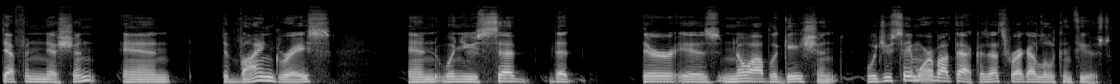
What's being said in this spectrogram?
definition and divine grace. And when you said that there is no obligation, would you say more about that? Because that's where I got a little confused.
